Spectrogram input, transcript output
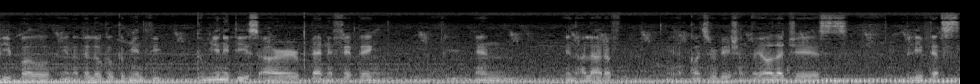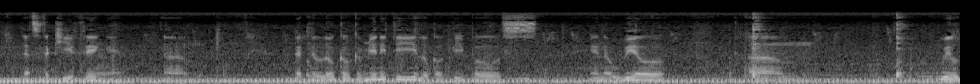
people you know the local community communities are benefiting. And you know, a lot of conservation biologists believe that's that's the key thing. Um, that the local community, local peoples, you know, will um, will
